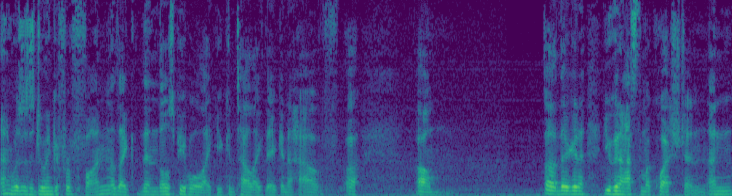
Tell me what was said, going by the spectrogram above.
and was just doing it for fun. Like, then those people like you can tell like they're gonna have, uh, um, uh, they're gonna you can ask them a question and.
